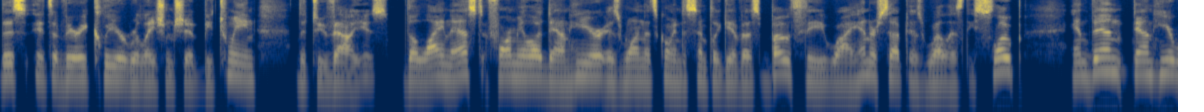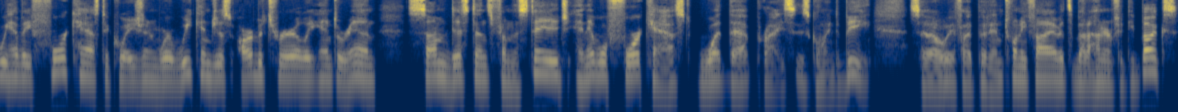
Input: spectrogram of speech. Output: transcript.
this it's a very clear relationship between the two values. The LINEST formula down here is one that's going to simply give us both the y-intercept as well as the slope. And then down here we have a forecast equation where we can just arbitrarily enter in some distance from the stage and it will forecast what that price is going to be. So if I put in 25, it's about 150 bucks.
